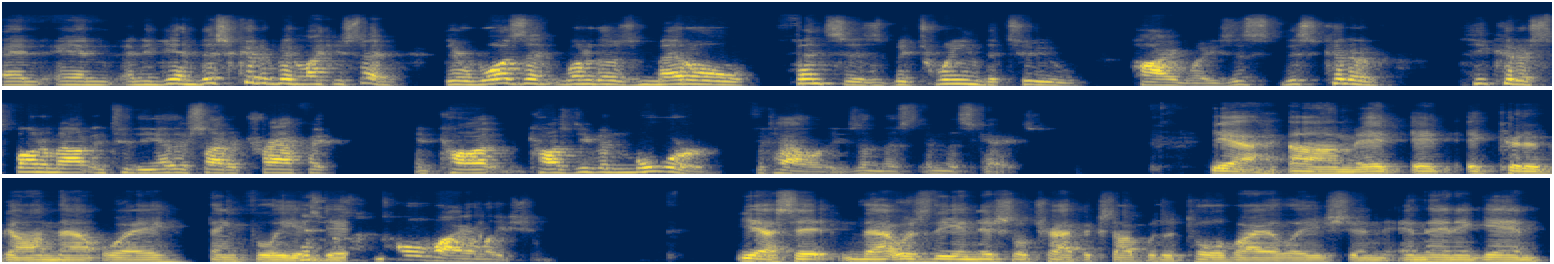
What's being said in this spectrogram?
And and and again, this could have been like you said, there wasn't one of those metal fences between the two highways. This this could have he could have spun him out into the other side of traffic and caused caused even more fatalities in this in this case. Yeah, um, it it it could have gone that way. Thankfully, this it did. toll violation. Yes, it that was the initial traffic stop was a toll violation, and then again,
